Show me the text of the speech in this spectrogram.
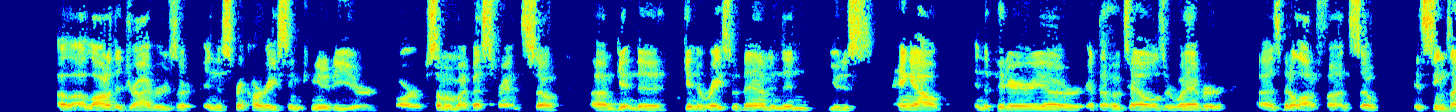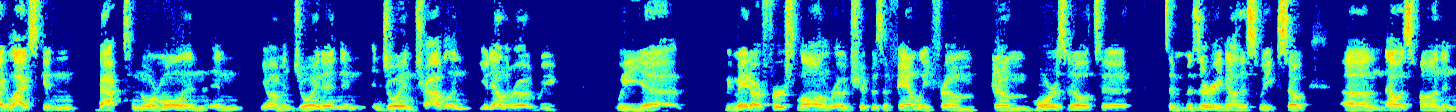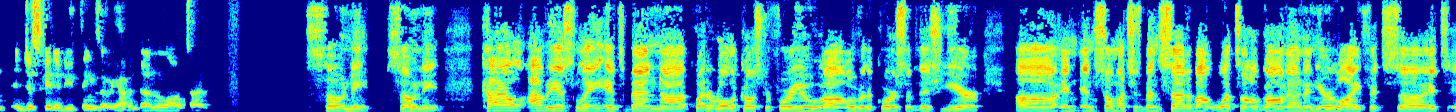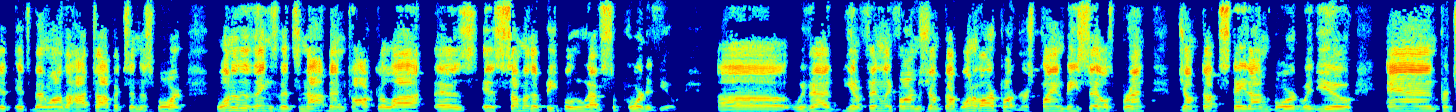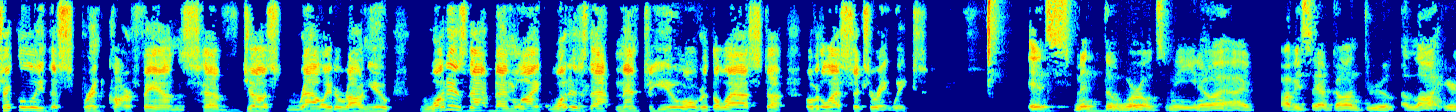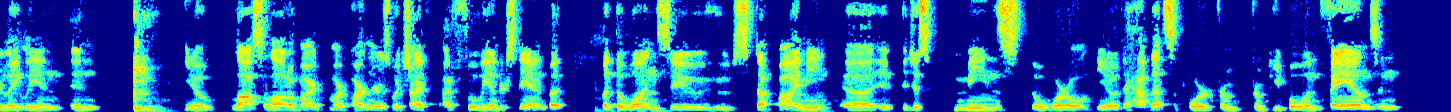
a, lot of the drivers are in the sprint car racing community are are some of my best friends. So um, getting to getting to race with them, and then you just hang out in the pit area or at the hotels or whatever uh, has been a lot of fun. So it seems like life's getting back to normal, and and you know I'm enjoying it and enjoying traveling you know, down the road. We we uh, we made our first long road trip as a family from from Mooresville to to Missouri now this week. So um, that was fun and, and just getting to do things that we haven't done in a long time. So neat, so neat. Kyle, obviously, it's been uh, quite a roller coaster for you uh, over the course of this year, uh, and and so much has been said about what's all gone on in your life. It's uh, it's it, has been one of the hot topics in the sport. One of the things that's not been talked a lot is is some of the people who have supported you. Uh, we've had, you know, Finley Farms jumped up. One of our partners, Plan B Sales, Brent jumped up, stayed on board with you, and particularly the sprint car fans have just rallied around you. What has that been like? What has that meant to you over the last uh, over the last six or eight weeks? It's meant the world to me. You know, I, I obviously I've gone through a lot here lately, and and you know, lost a lot of my my partners, which I I fully understand, but but the ones who who stuck by me, uh, it, it just means the world. You know, to have that support from from people and fans and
